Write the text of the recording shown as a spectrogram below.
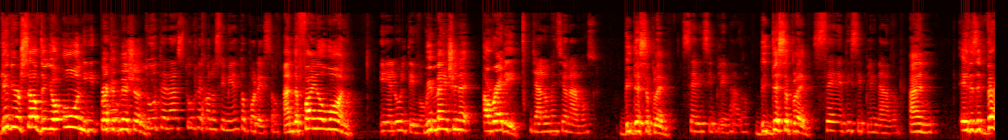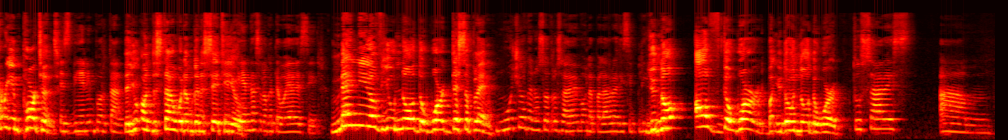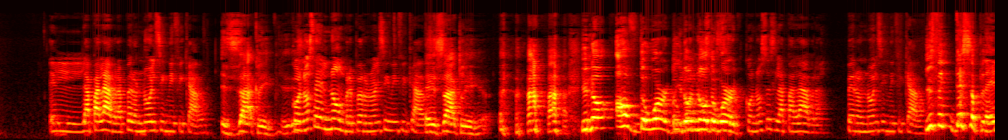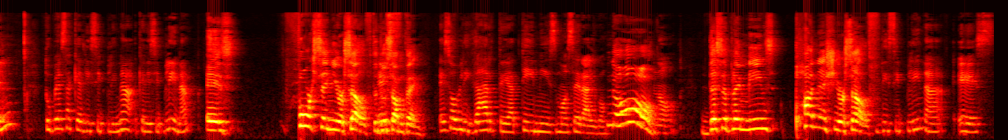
Give yourself the, your own Y tú, recognition. tú te das tu reconocimiento por eso. And the final one, Y el último, we mentioned it already. ya lo mencionamos, Be disciplined. sé disciplinado. Be disciplined. Sé disciplinado. And it is very important Es bien importante that you understand what I'm going to say to you. entiendas lo que te voy a decir. Many of you know the word discipline. Muchos de nosotros sabemos la palabra disciplina. You know of the word, but you don't know the word. Tú sabes am, el- la palabra, pero no el significado. Exactly. Conoces el nombre, pero no el significado. Exactly. you know of the word, but Tú you don't know the word. Conoces la palabra, pero no el significado. You think discipline Tú piensas que disciplina, que disciplina is forcing yourself to do something. es obligarte a ti mismo a hacer algo. No. No. Discipline means punish yourself. Disciplina es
